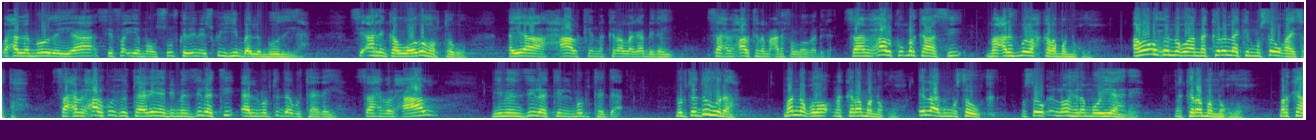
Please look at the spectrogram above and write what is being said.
waxaa la moodayaa sifa iyo mawsuufkeeda inay isku yihiin baa la moodayaa si arinka looga hortago ayaa xaalkii nakiro laga dhigay saaxibxaalkiina macrifo looga dhigay. Saaxibxaalku markaasi macrifo wax kale ma noqdo. Ama wuxuu noqdaa nakiro laakiin mustawiq haysata. Saaxibulxaalku wuxuu taagan yahay bimanzilati almubtada buu taagan yahay. Saaxibulxaal bimanzilati اlmubtada mubtaduhuna ma noqdo nakiro ma noqdo. Ilaa bimusawiq musawiq in loo helo mooyaane nakiro ma noqdo. Marka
